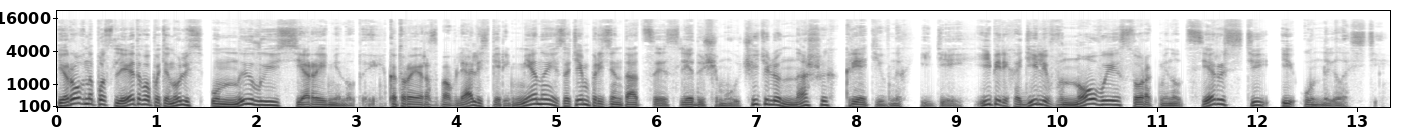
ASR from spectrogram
И ровно после этого потянулись унылые серые минуты, которые разбавлялись переменой, затем презентацией следующему учителю наших креативных идей и переходили в новые 40 минут серости и унылости.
